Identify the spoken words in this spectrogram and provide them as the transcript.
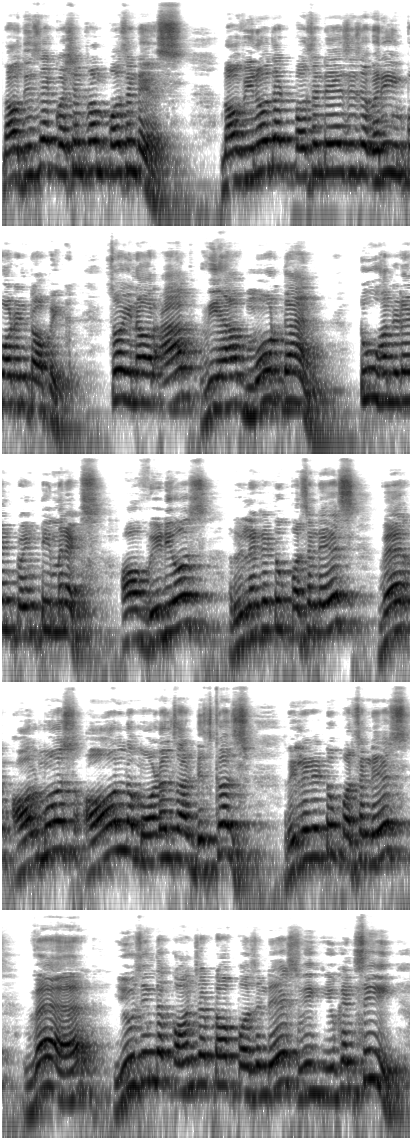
Now this is a question from percentage. Now we know that percentage is a very important topic. So in our app we have more than 220 minutes of videos related to percentage where almost all the models are discussed related to percentage where using the concept of percentage we, you can see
